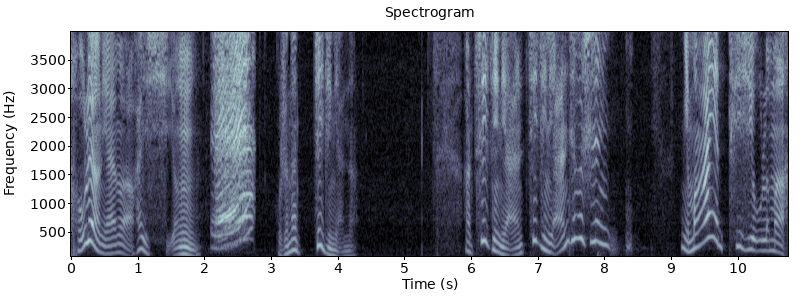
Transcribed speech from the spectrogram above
头两年吧还行，我说那这几年呢？啊，这几年这几年这不是你你妈也退休了吗？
